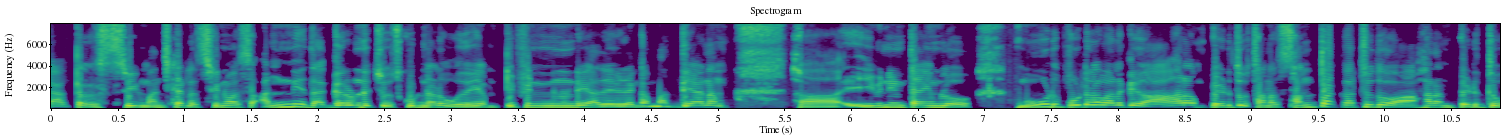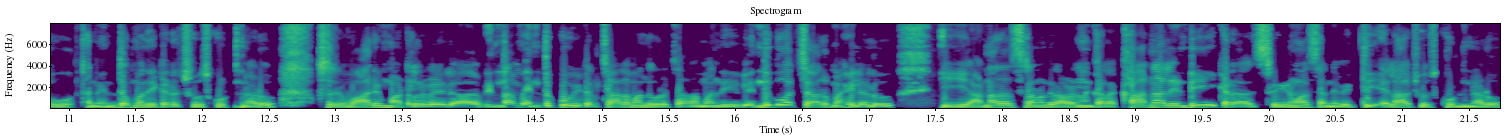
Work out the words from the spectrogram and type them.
డాక్టర్ శ్రీ మంచికట్ల శ్రీనివాస్ అన్ని దగ్గరుండి చూసుకుంటున్నాడు. ఉదయం టిఫిన్ నుండి అదేవిధంగా మధ్యాహ్నం ఈవినింగ్ టైంలో మూడు పూటల వాళ్ళకి ఆహారం పెడుతూ తన సొంత ఖర్చుతో ఆహారం పెడుతూ తను ఎంతో మంది ఇక్కడ చూసుకుంటున్నాడు. అసలు వారి మాటలు విందాం. ఎందుకు ఇక్కడ చాలా మంది కూడా చాలా మంది ఎందుకు వచ్చారు మహిళలు? ఈ అనాథాశ్రమానికి రావడానికి గల కారణాలు ఏంటి? ఇక్కడ శ్రీనివాస్ అనే వ్యక్తి ఎలా చూసుకుంటున్నాడు?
